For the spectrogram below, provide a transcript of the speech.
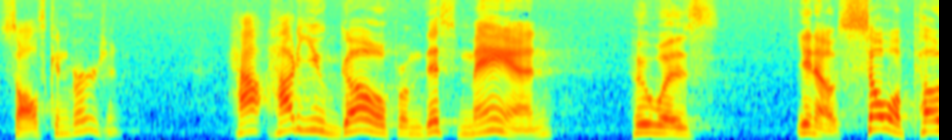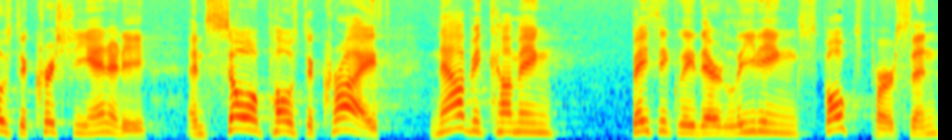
Saul's conversion? How, how do you go from this man who was, you know, so opposed to Christianity and so opposed to Christ now becoming basically their leading spokesperson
